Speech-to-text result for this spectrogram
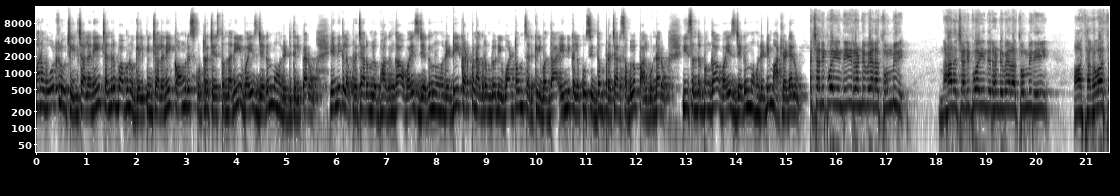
మన ఓట్లు చీల్చాలని చంద్రబాబును గెలిపించాలని కాంగ్రెస్ కుట్ర చేస్తోందని వైఎస్ జగన్మోహన్ రెడ్డి తెలిపారు. ఎన్నికల ప్రచారంలో భాగంగా వైఎస్ జగన్మోహన్ రెడ్డి కడప నగరంలోని వన్ టౌన్ సర్కిల్ వద్ద ఎన్నికలకు సిద్ధం ప్రచార సభలో పాల్గొన్నారు. ఈ సందర్భంగా వైఎస్ జగన్మోహన్ రెడ్డి మాట్లాడారు. చనిపోయింది రెండు వేల తొమ్మిది. నాన్న చనిపోయింది రెండు వేల తొమ్మిది. ఆ తర్వాత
